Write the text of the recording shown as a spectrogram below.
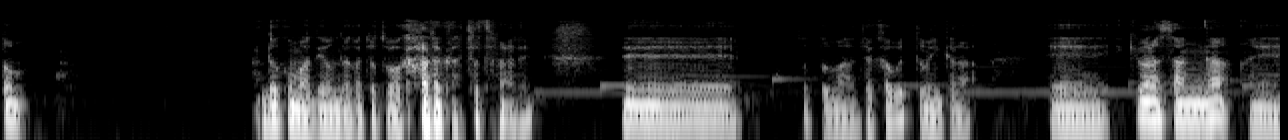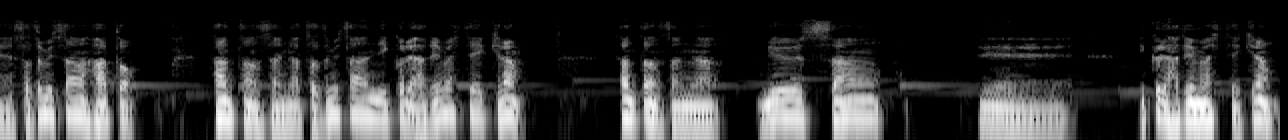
と、どこまで読んだかちょっとわからなくなっちゃったな、あれ。えー、ちょっとまあ、じゃあ被ってもいいから。えー、木村さんが、えー、さとみさんハート。タンタンさんが、さとみさんにっこりはじめまして、キラン。タンタンさんが、りゅうさん、えー、にっくりはじめまして、キラン。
